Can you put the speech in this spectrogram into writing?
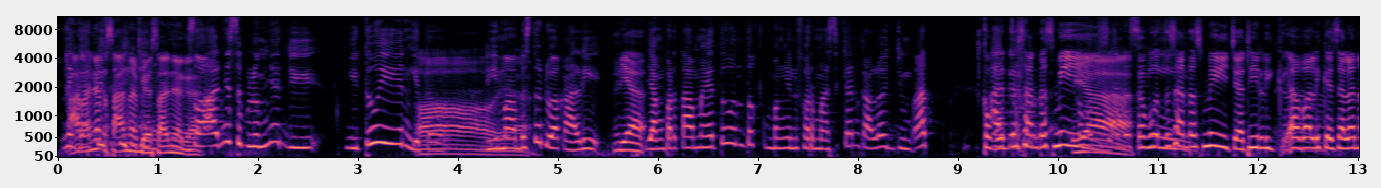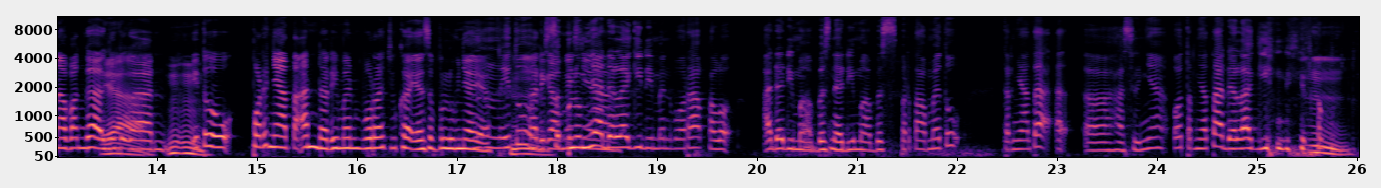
Arahnya ke sana thinking. biasanya kan? Soalnya sebelumnya di ngituin gitu. Oh, di iya. Mabes tuh dua kali. Iya. Yang pertama itu untuk menginformasikan kalau Jumat keputusan ada- resmi, Iya. keputusan resmi. keputusan resmi. Jadi liga, apa liga jalan apa enggak Iya. gitu kan? Mm-mm. Itu pernyataan dari Menpora juga ya sebelumnya ya. Hmm, itu Hari Kamisnya. sebelumnya ada lagi di Menpora kalau ada di Mabes. Nah di Mabes pertama itu ternyata eh, hasilnya oh ternyata ada lagi nih. Hmm.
